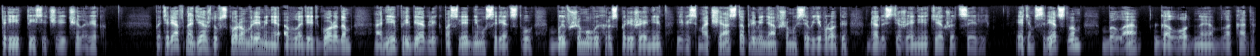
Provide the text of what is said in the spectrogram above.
три тысячи человек. Потеряв надежду в скором времени овладеть городом, они прибегли к последнему средству, бывшему в их распоряжении и весьма часто применявшемуся в Европе для достижения тех же целей. Этим средством была голодная блокада.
